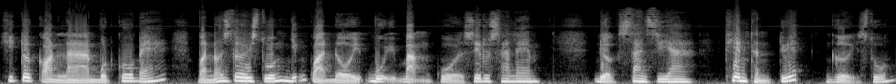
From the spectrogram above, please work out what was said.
Khi tôi còn là một cô bé và nó rơi xuống những quả đồi bụi bặm của Jerusalem, được Sajia, thiên thần tuyết, gửi xuống.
